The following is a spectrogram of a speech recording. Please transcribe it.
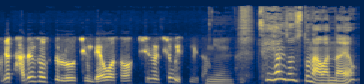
전혀 다른 선수들로 지금 메워서 시즌을 치르고 있습니다. 예. 최현 선수도 나왔나요?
